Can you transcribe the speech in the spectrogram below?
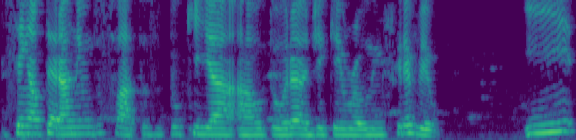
sem alterar nenhum dos fatos do que a, a autora J.K. Rowling escreveu. E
